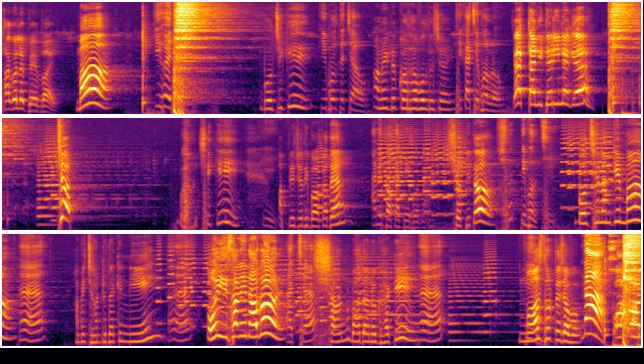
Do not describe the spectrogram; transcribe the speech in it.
ছাগলে বেবাই মা! কি হয়েছে? বলছি কি? কি বলতে চাও? আমি একটা কথা বলতে চাই। ঠিক আছে বলো। একটানি দেরি না গে চুপ! বলছি কি কি? আপনি যদি বকা দেন? আমি বকা দেব না। সত্যি তো? সত্যি বলছি। বলছিলাম কি মা? হ্যাঁ। আমি ঝন্টুদাকে নিয়ে হ্যাঁ। ওই ঈশানী নগর আচ্ছা। শান বাঁধানো ঘাটে হ্যাঁ। মাছ ধরতে যাব। না। ও আর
